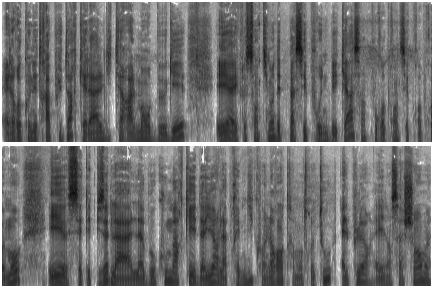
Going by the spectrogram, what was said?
elle reconnaîtra plus tard qu'elle a littéralement bugué et avec le sentiment d'être passée pour une bécasse, hein, pour reprendre ses propres mots. Et euh, cet épisode l'a beaucoup marqué. D'ailleurs, l'après-midi, quand elle rentre, elle montre tout, elle pleure, elle est dans sa chambre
